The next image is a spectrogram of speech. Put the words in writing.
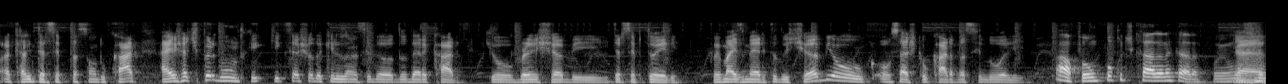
aquela interceptação do Carr. Aí eu já te pergunto, o que, que, que você achou daquele lance do, do Derek Carr, que o Brandon Chubb interceptou ele? Foi mais mérito do Chubb ou, ou você acha que o Carr vacilou ali? Ah, foi um pouco de cada, né, cara? Foi um. É,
